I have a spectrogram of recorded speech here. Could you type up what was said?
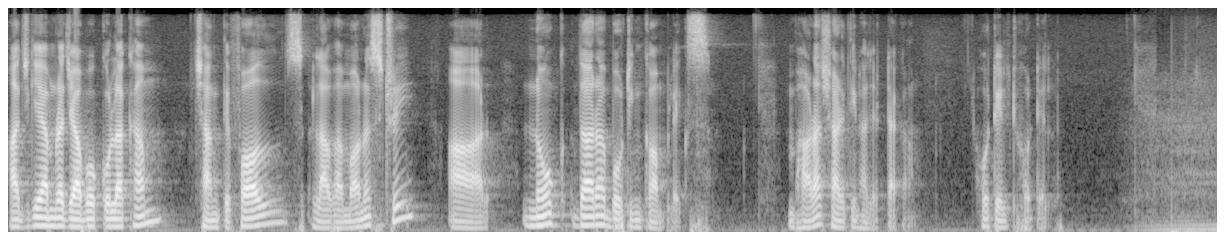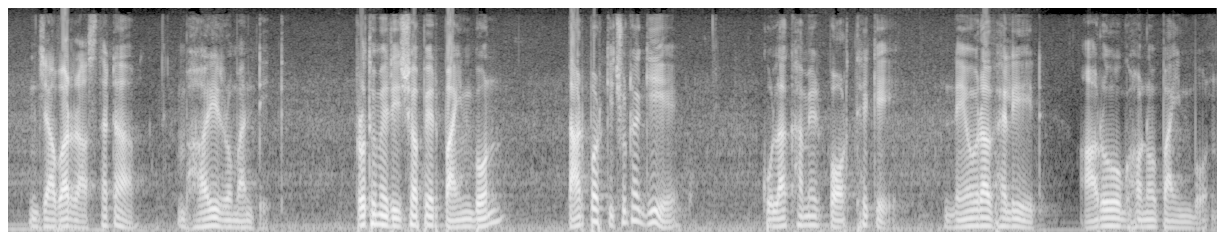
আজকে আমরা যাব কোলাখাম ছাংতে ফলস, লাভা মনস্ট্রি আর নোকদারা বোটিং কমপ্লেক্স। ভাড়া সাড়ে তিন হাজার টাকা, হোটেল টু হোটেল। যাবার রাস্তাটা ভারী রোমান্টিক। প্রথমে ঋষভের পাইন বন, তারপর কিছুটা গিয়ে কোলাখামের পর থেকে নেওরা ভ্যালির আরও ঘন পাইন বন।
